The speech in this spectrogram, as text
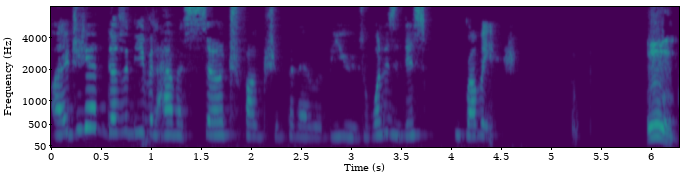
IGN doesn't even have a search function for their reviews. What is this rubbish? Mm.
